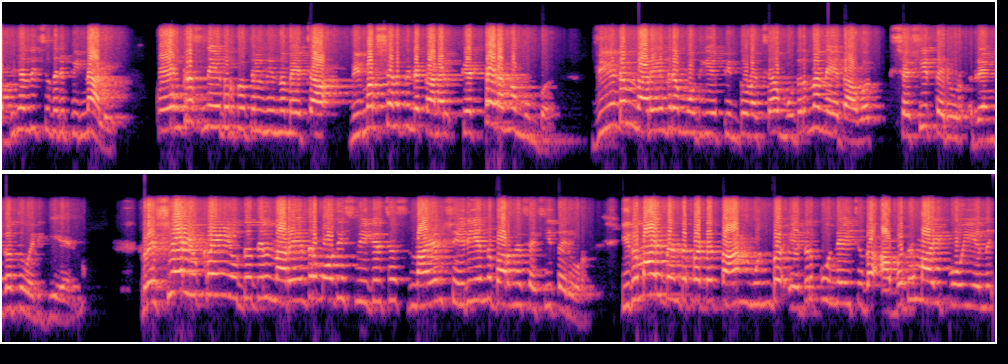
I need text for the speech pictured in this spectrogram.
അഭിനന്ദിച്ചതിന് പിന്നാലെ കോൺഗ്രസ് നേതൃത്വത്തിൽ നിന്നുമേറ്റ വിമർശനത്തിന്റെ കനൽ കെട്ടടങ്ങും മുമ്പ് വീണ്ടും നരേന്ദ്രമോദിയെ പിന്തുണച്ച മുതിർന്ന നേതാവ് ശശി തരൂർ രംഗത്ത് വരികയായിരുന്നു. റഷ്യ യുക്രൈൻ യുദ്ധത്തിൽ നരേന്ദ്രമോദി സ്വീകരിച്ച നയം ശരിയെന്ന് പറഞ്ഞ ശശി തരൂർ ഇതുമായി ബന്ധപ്പെട്ട് താൻ മുൻപ് എതിർപ്പ് ഉന്നയിച്ചത് അബദ്ധമായി പോയി എന്ന്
